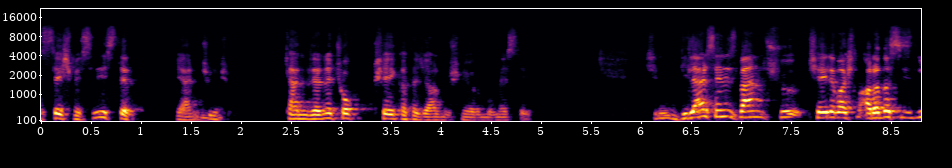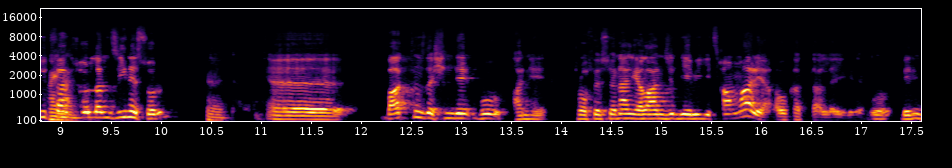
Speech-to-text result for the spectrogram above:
seçmesini isterim. Yani çünkü kendilerine çok şey katacağını düşünüyorum bu mesleği. Şimdi dilerseniz ben şu şeyle başlayayım. Arada siz lütfen Aynen. sorularınızı yine sorun. Evet. Ee, baktığınızda şimdi bu hani profesyonel yalancı diye bir itham var ya avukatlarla ilgili. Bu benim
